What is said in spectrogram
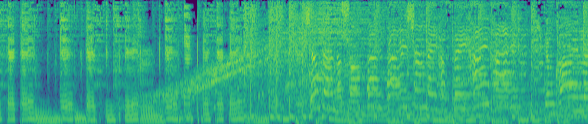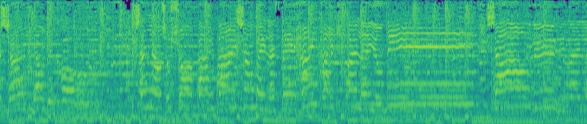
向烦恼说拜拜，向美好 say hi hi，让快乐闪耀夜空。向忧愁说拜拜，向未来 say hi hi，快乐有你。小雨来了。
